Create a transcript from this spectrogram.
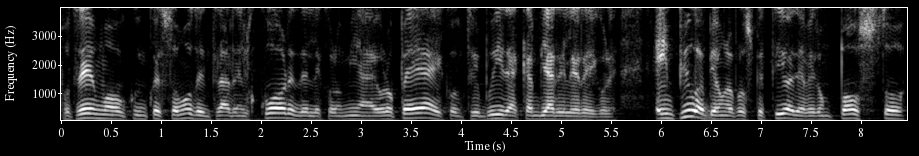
Potremo in questo modo entrare nel cuore dell'economia europea e contribuire a cambiare le regole. E in più abbiamo la prospettiva di avere un posto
